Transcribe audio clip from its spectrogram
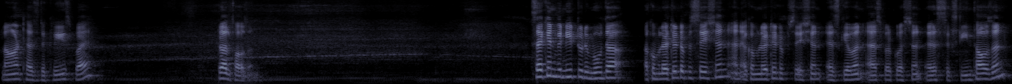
Plant has decreased by 12,000. Second, we need to remove the accumulated depreciation and accumulated depreciation is given as per question is 16,000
